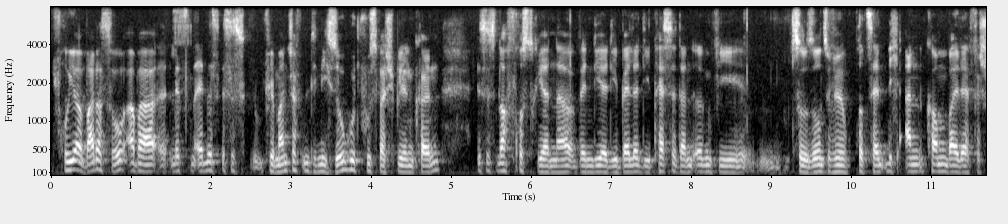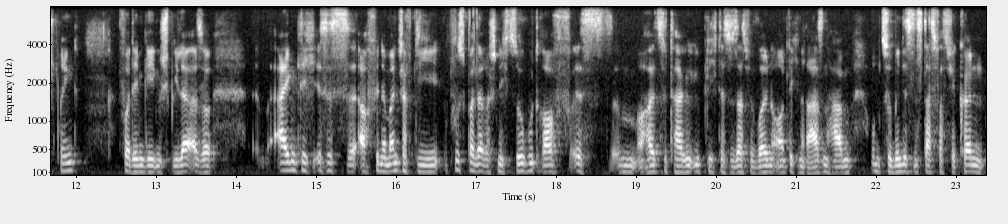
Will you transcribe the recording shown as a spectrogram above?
früher war das so, aber äh, letzten Endes ist es für Mannschaften, die nicht so gut Fußball spielen können, ist es noch frustrierender, wenn dir die Bälle, die Pässe dann irgendwie zu so und so viel Prozent nicht ankommen, weil der verspringt vor dem Gegenspieler. Also äh, eigentlich ist es äh, auch für eine Mannschaft, die fußballerisch nicht so gut drauf ist, ähm, heutzutage üblich, dass du sagst, wir wollen einen ordentlichen Rasen haben, um zumindest das, was wir können,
